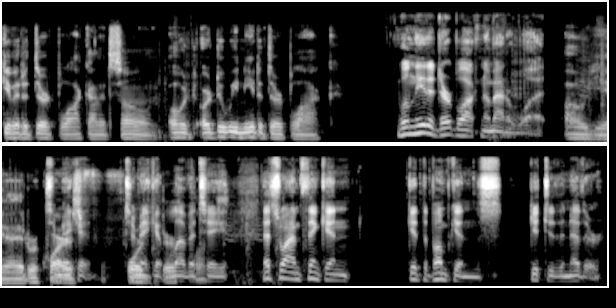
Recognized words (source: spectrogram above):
give it a dirt block on its own. Oh, or do we need a dirt block? We'll need a dirt block no matter what Oh yeah, it to requires make it f- to make it dirt levitate. blocks. That's why I'm thinking, get the pumpkins, get to the Nether,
